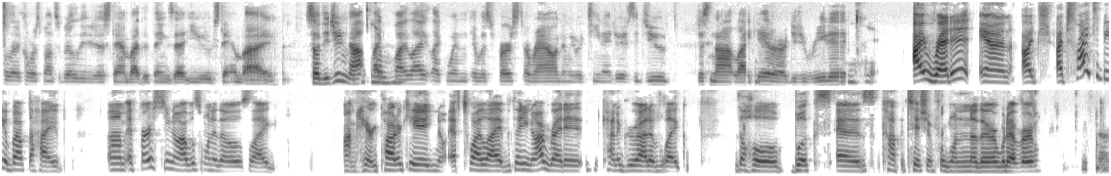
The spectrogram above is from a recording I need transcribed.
political responsibility to just stand by the things that you stand by. So did you not like Mhm. Twilight like when it was first around and we were teenagers? Did you just not like it or did you read it? I read it and I tr- I tried to be about the hype. Um, at first, you know, I was one of those like I'm Harry Potter kid, you know, F Twilight. But then, you know, I read it, kind of grew out of like the whole books as competition for one another or whatever. Yeah.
